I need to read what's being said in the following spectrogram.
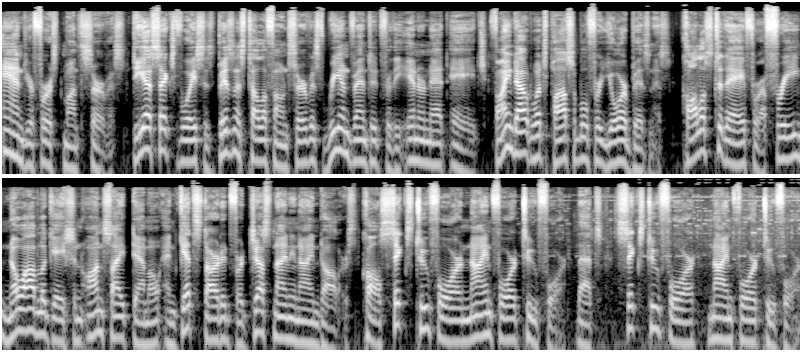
and your first month service. DSX Voice is business telephone service reinvented for the internet age. Find out what's possible for your business. Call us today for a free, no obligation on site demo and get started for just $99. Call 624 9424. That's 624 9424.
